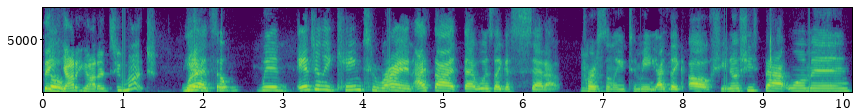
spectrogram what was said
They So- yada yada too much. What? Yeah. So when Angelique came to Ryan, I thought that was like a setup. Mhm. Personally, to me, I was like, oh, she knows she's Batwoman.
